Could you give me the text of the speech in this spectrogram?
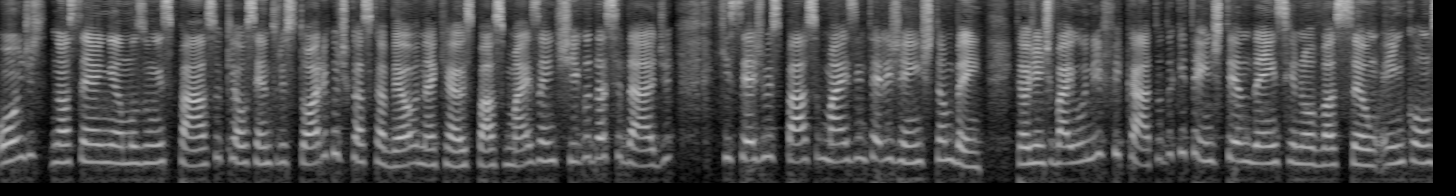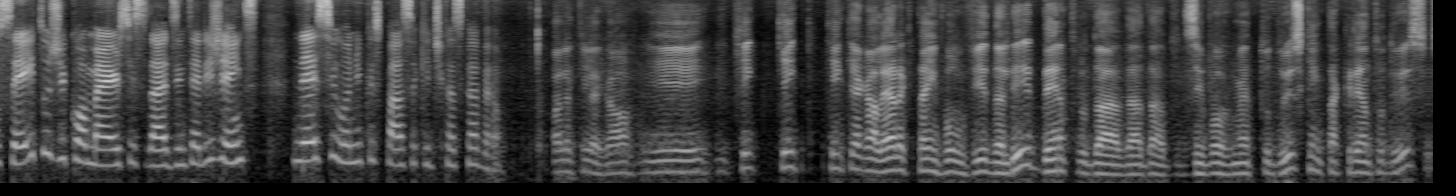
onde nós tenhamos um espaço que é o Centro Histórico de Cascavel, Cascavel, né, que é o espaço mais antigo da cidade, que seja o espaço mais inteligente também. Então a gente vai unificar tudo que tem de tendência e inovação em conceitos de comércio e cidades inteligentes nesse único espaço aqui de Cascavel. Olha que legal. E, quem, quem, quem que é a galera que está envolvida ali dentro da, da, da, do desenvolvimento de tudo isso? Quem está criando tudo isso?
